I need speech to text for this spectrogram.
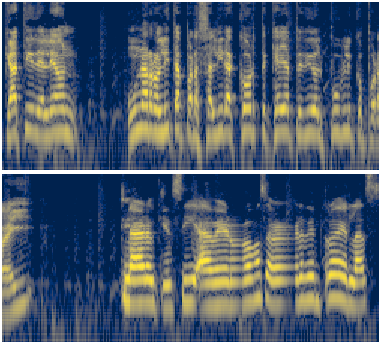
Katy de León, una rolita para salir a corte que haya pedido el público por ahí. Claro que sí. A ver, vamos a ver dentro de las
